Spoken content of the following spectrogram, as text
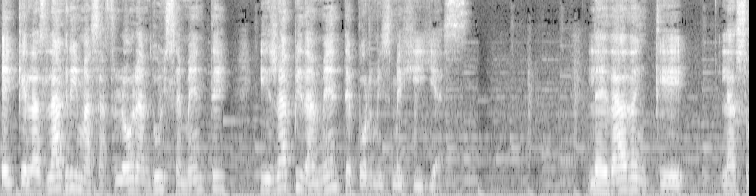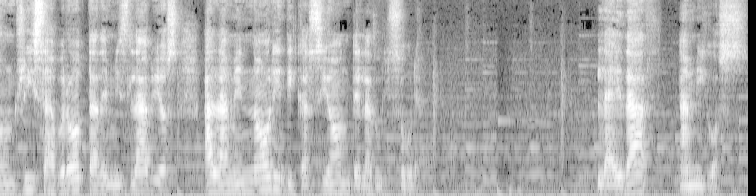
en que las lágrimas afloran dulcemente y rápidamente por mis mejillas, la edad en que la sonrisa brota de mis labios a la menor indicación de la dulzura. La edad, amigos,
